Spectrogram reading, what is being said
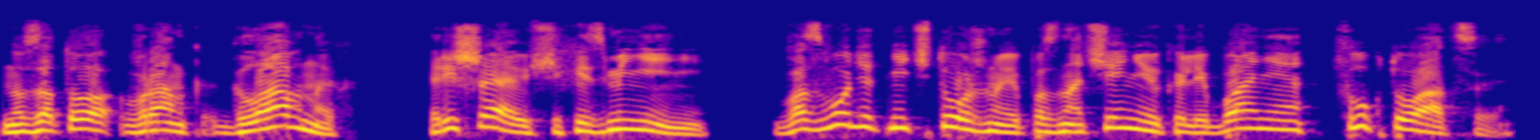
но зато в ранг главных, решающих изменений, возводит ничтожные по значению колебания флуктуации.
